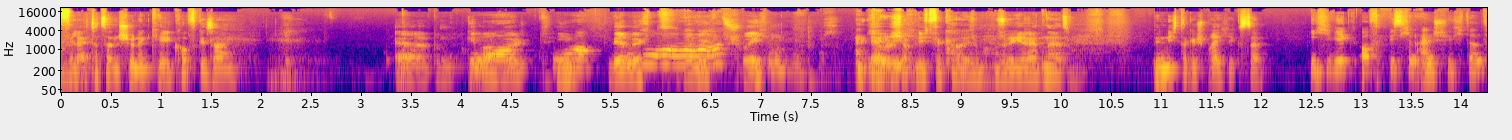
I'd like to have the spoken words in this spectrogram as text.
Vielleicht hat es einen schönen Kehlkopfgesang. Äh, dann gehen wir halt hin. Wer möchte, wer möchte sprechen? Ja, ich habe nicht viel Charisma. Also ich rede nicht. Bin nicht der Gesprächigste. Ich wirke oft ein bisschen einschüchternd.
